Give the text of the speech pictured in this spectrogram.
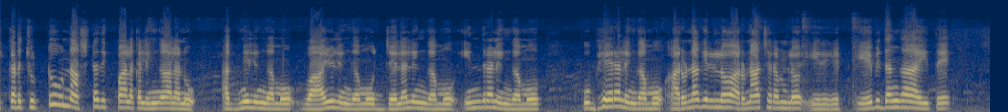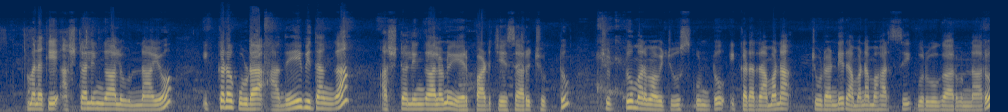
ఇక్కడ చుట్టూ ఉన్న అష్టదిక్పాలక లింగాలను అగ్నిలింగము వాయులింగము జలలింగము ఇంద్రలింగము కుబేరలింగము అరుణగిరిలో అరుణాచలంలో ఏ ఏ విధంగా అయితే మనకి అష్టలింగాలు ఉన్నాయో ఇక్కడ కూడా అదే విధంగా అష్టలింగాలను ఏర్పాటు చేశారు చుట్టూ. చుట్టూ మనం అవి చూసుకుంటూ ఇక్కడ రమణ చూడండి. రమణ మహర్షి గురువు గారు ఉన్నారు.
